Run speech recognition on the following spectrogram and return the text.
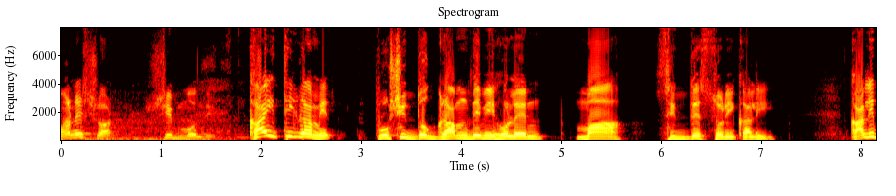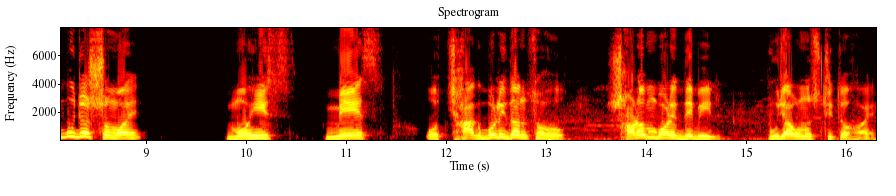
বানেশ্বর শিব মন্দির। কাইতি গ্রামের প্রসিদ্ধ গ্রামদেবী হলেন মা সিদ্ধেশ্বরী কালী। কালী পুজোর সময় মহিষ মেষ ও ছাগ বলিদান সহ সাড়ম্বরে দেবীর পূজা অনুষ্ঠিত হয়।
